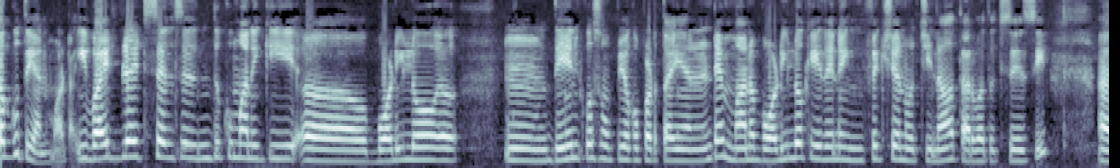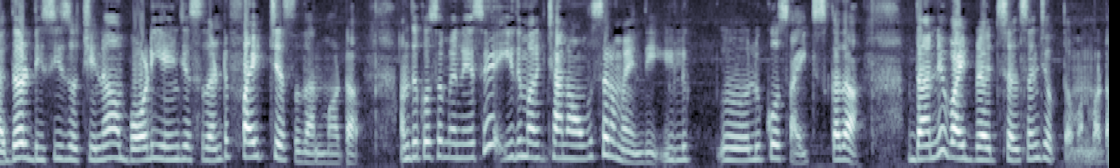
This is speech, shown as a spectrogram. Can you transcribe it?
తగ్గుతాయి అనమాట ఈ వైట్ బ్లడ్ సెల్స్ ఎందుకు మనకి బాడీలో దేనికోసం ఉపయోగపడతాయి అని అంటే మన బాడీలోకి ఏదైనా ఇన్ఫెక్షన్ వచ్చినా తర్వాత వచ్చేసి అదర్ డిసీజ్ వచ్చినా బాడీ ఏం చేస్తుంది అంటే ఫైట్ చేస్తుంది అనమాట అందుకోసం అనేసి ఇది మనకి చాలా అవసరమైంది ఈ లుక్ లుకోసైట్స్ కదా. దాన్ని వైట్ బ్లడ్ సెల్స్ అని చెప్తాం అనమాట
